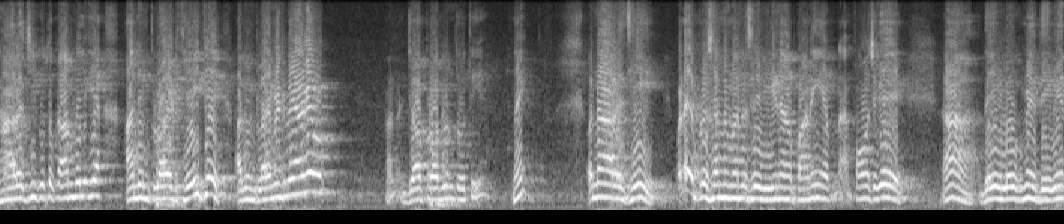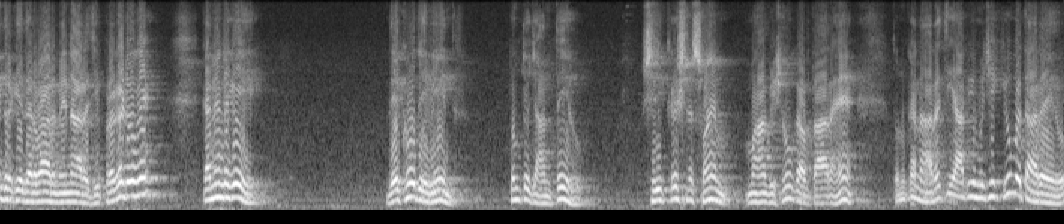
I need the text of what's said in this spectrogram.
नारद जी को तो काम मिल गया। अनएम्प्लॉयड थे ही थे, अब एम्प्लॉयमेंट में आ गए वो। है ना जॉब प्रॉब्लम तो होती है, नहीं? और नारद जी बड़े प्रसन्न मन से वीणा पानी अपना पहुँच गए। हाँ देवलोक में देवेंद्र के दरबार में नारद जी प्रकट हो गए। कहने लगे, देखो देवेंद्र, तुम तो जानते हो श्री कृष्ण स्वयं महाविष्णु का अवतार हैं। तो उनका नारद जी आप ये मुझे क्यों बता रहे हो?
